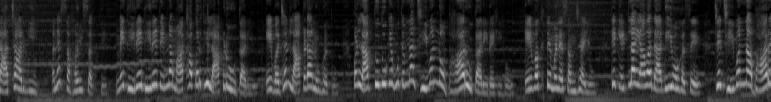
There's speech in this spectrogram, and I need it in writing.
લાચારગી અને સહનશક્તિ. મેં ધીરે ધીરે તેમના માથા પરથી લાકડું ઉતાર્યું. એ વજન લાકડાનું હતું, પણ લાગતું હતું કે હું તેમના જીવનનો ભાર ઉતારી રહી હોઉં. એ વખતે મને સમજાયું કે કેટલાય આવા દાદીઓ હશે જે જીવનના ભારે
